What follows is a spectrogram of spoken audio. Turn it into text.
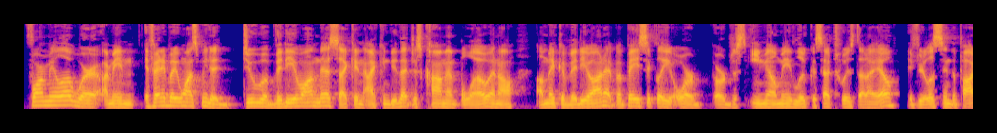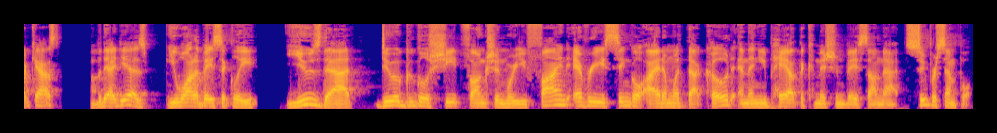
formula where I mean, if anybody wants me to do a video on this, I can I can do that. Just comment below and I'll I'll make a video on it. But basically, or or just email me, Lucas at twiz.io if you're listening to the podcast. But the idea is you want to basically use that, do a Google Sheet function where you find every single item with that code and then you pay out the commission based on that. Super simple.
